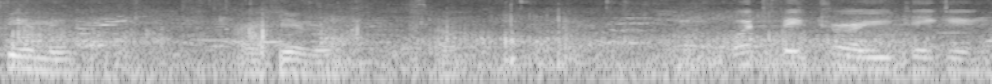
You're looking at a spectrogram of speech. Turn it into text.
RP me. RP me. So. What picture are you taking?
